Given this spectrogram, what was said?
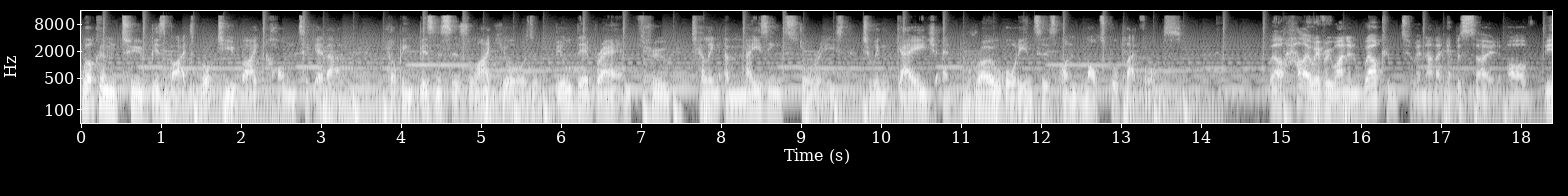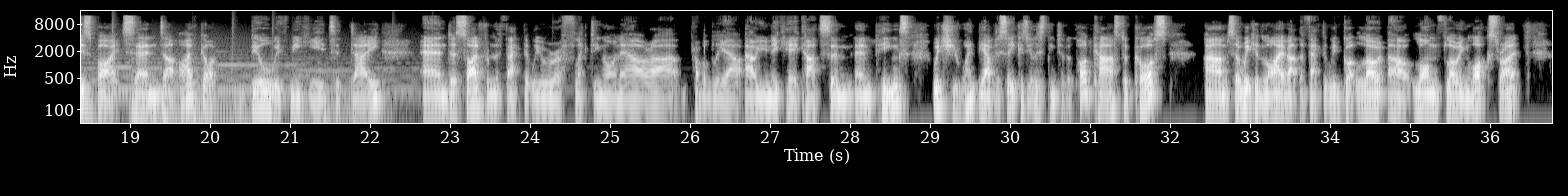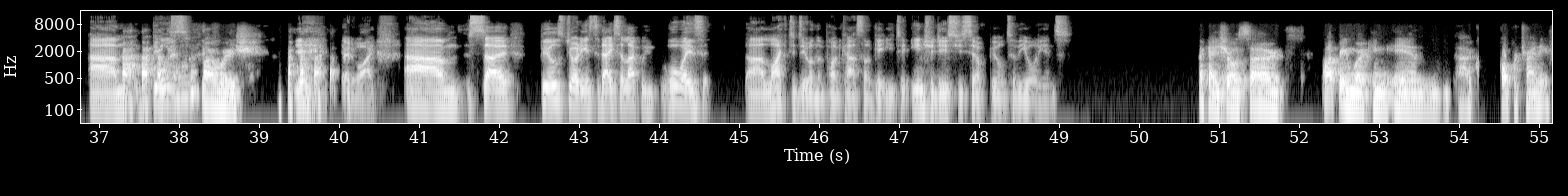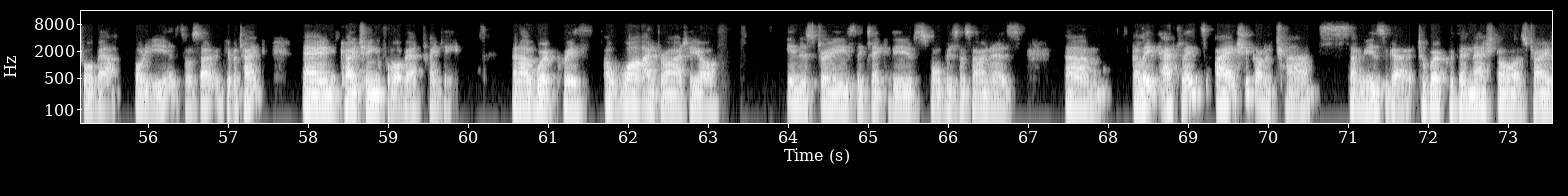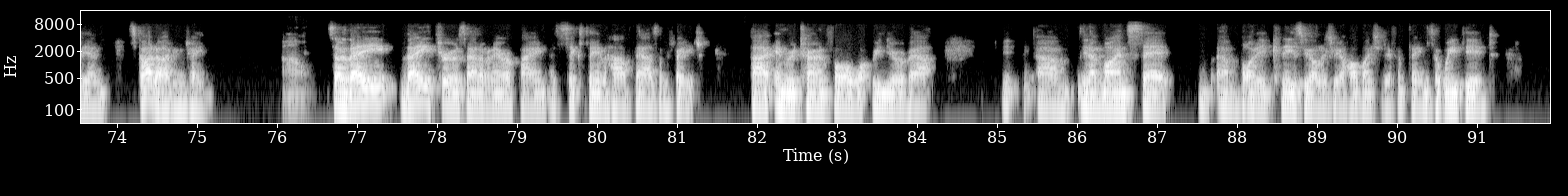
Welcome to BizBytes, brought to you by Com Together, helping businesses like yours build their brand through telling amazing stories to engage and grow audiences on multiple platforms. Well, hello everyone, and welcome to another episode of BizBytes. And uh, I've got Bill with me here today. And aside from the fact that we were reflecting on our uh, probably our, our unique haircuts and and things, which you won't be able to see because you're listening to the podcast, of course. Um, so we can lie about the fact that we've got low, uh, long flowing locks, right? Um, Bill's, I wish. yeah, so do I. Um, so Bill's joining us today. So, like we always uh, like to do on the podcast, I'll get you to introduce yourself, Bill, to the audience. Okay, sure. So I've been working in uh, corporate training for about 40 years or so, give or take, and coaching for about 20. And I've worked with a wide variety of industries, executives, small business owners, um, elite athletes. I actually got a chance some years ago to work with the national Australian skydiving team. Wow. So they they threw us out of an aeroplane at 16,500 feet uh, in return for what we knew about, um, you know, mindset, um, body, kinesiology, a whole bunch of different things. So we did,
